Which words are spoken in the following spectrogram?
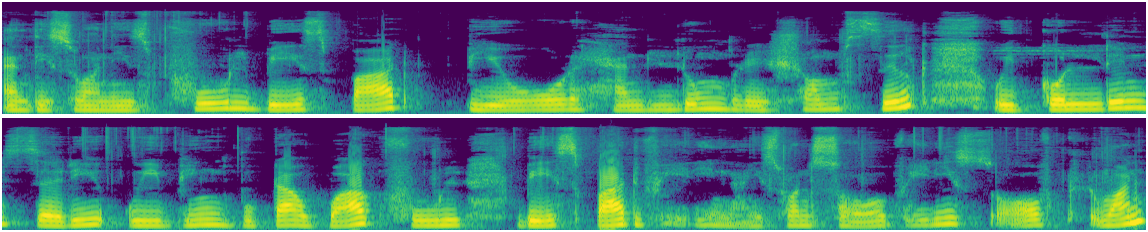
And this one is full base part pure handloom resham silk with golden zari weaving buta work full base part very nice one soft very soft one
